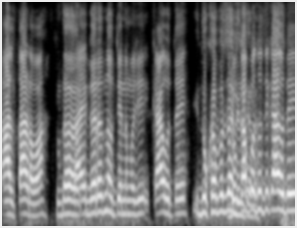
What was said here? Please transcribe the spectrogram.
आलता आडवा. दा- काय गरज नव्हती ना म्हणजे काय होतंय? दुखापत झाली दुखापत होती काय होते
